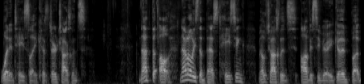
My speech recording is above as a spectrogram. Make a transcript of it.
what it tastes like because dark chocolate's not the all not always the best tasting. Milk chocolate's obviously very good, but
